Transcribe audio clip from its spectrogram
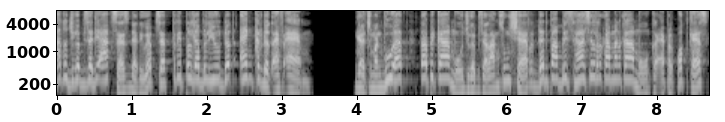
atau juga bisa diakses dari website www.anchor.fm. Gak cuma buat, tapi kamu juga bisa langsung share dan publish hasil rekaman kamu ke Apple Podcast,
